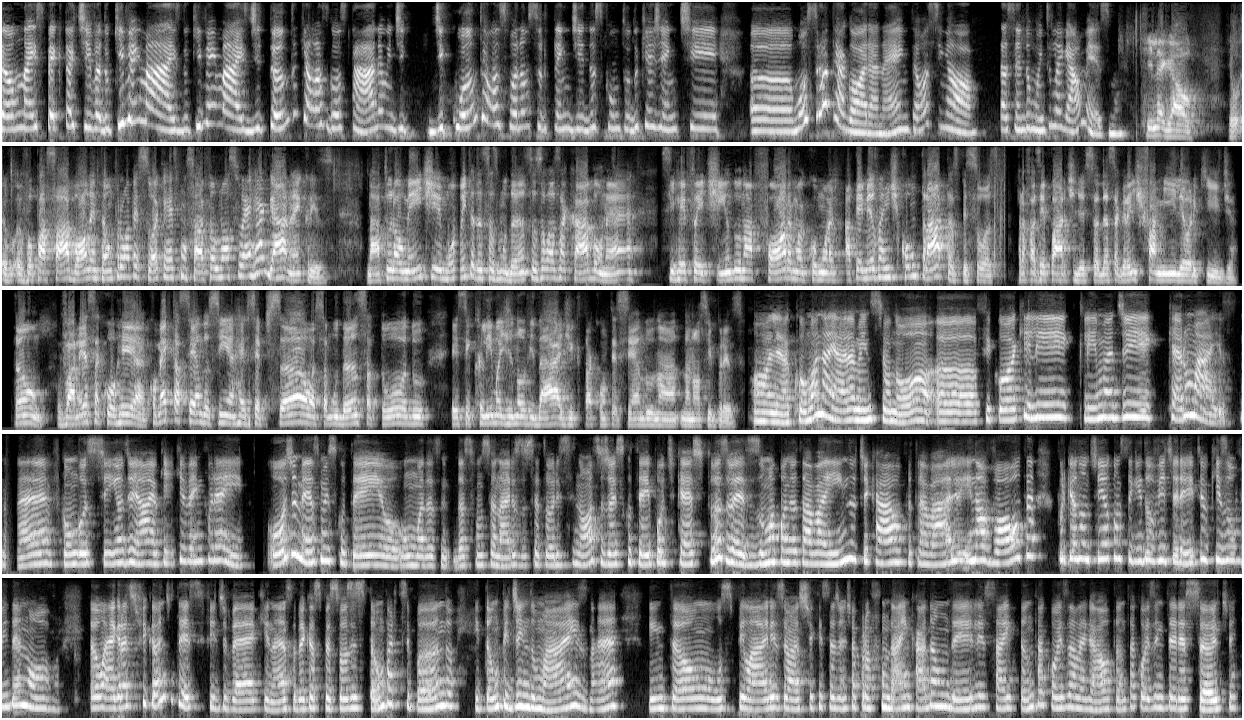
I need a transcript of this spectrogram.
estão na expectativa do que vem mais, do que vem mais, de tanto que elas gostaram e de, de quanto elas foram surpreendidas com tudo que a gente uh, mostrou até agora, né? Então, assim, ó, tá sendo muito legal mesmo. Que legal. Eu, eu, eu vou passar a bola, então, para uma pessoa que é responsável pelo nosso RH, né, Cris? Naturalmente, muitas dessas mudanças, elas acabam, né, se refletindo na forma como a, até mesmo a gente contrata as pessoas para fazer parte dessa, dessa grande família Orquídea. Então, Vanessa Correa, como é que está sendo assim a recepção, essa mudança todo, esse clima de novidade que está acontecendo na, na, nossa empresa? Olha, como a Nayara mencionou, uh, ficou aquele clima de quero mais, né? Ficou um gostinho de, ah, o que, que vem por aí? Hoje mesmo escutei uma das, das funcionárias do setor e disse, nossa, já escutei podcast duas vezes. Uma quando eu estava indo de carro para o trabalho e na volta, porque eu não tinha conseguido ouvir direito e eu quis ouvir de novo. Então, é gratificante ter esse feedback, né? Saber que as pessoas estão participando e estão pedindo mais, né? Então, os pilares, eu acho que se a gente aprofundar em cada um deles, sai tanta coisa legal, tanta coisa interessante.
